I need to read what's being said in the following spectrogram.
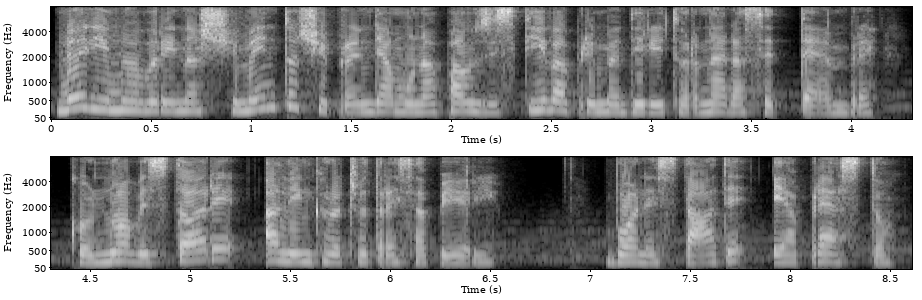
Noi di Nuovo Rinascimento ci prendiamo una pausa estiva prima di ritornare a settembre, con nuove storie all'incrocio tra i saperi. Buona estate e a presto!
